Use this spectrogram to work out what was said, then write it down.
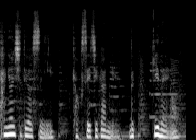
당연시 되었으니 격세지감이 느끼네요.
